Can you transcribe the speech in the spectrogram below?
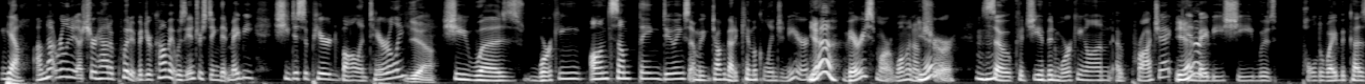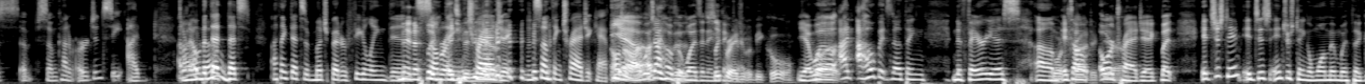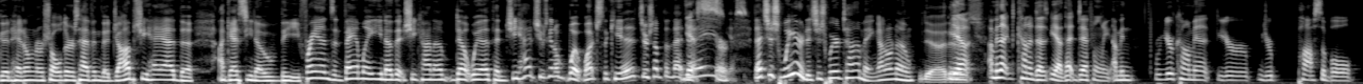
Yeah, I'm not really not sure how to put it, but your comment was interesting that maybe she disappeared voluntarily. yeah, She was working on something, doing something. We talk about a chemical engineer. yeah. Very smart woman, I'm Yeah. sure. Mm-hmm. So could she have been working on a project Yeah. and maybe she was pulled away because of some kind of urgency? I I don't I know, don't but know. that that's I think that's a much better feeling than, Than something agent. tragic than something tragic happening. Yeah, which I think hope it wasn't anything Sleeper agent would be cool. Yeah, well, I, I hope it's nothing nefarious. Um, Or it's tragic, all, or yeah. tragic, but it's just it's just interesting. A woman with a good head on her shoulders, having the job she had, the I guess you know the friends and family you know that she kind of dealt with, and she had she was gonna what watch the kids or something that Yes, day. Or yes. that's just weird. It's just weird timing. I don't know. yeah, it is. yeah, I mean that kind of does. Yeah, that definitely. I mean, for your comment, your your possible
